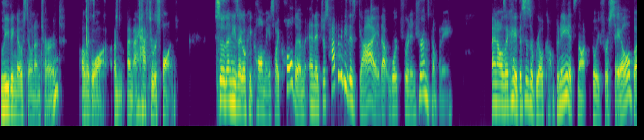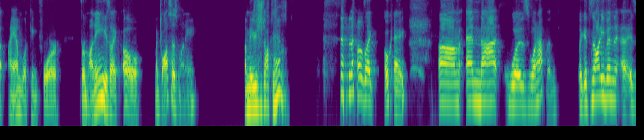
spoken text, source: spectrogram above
leaving no stone unturned, I was like, well, I'm, I'm, I have to respond. So then he's like, okay, call me. So I called him, and it just happened to be this guy that worked for an insurance company. And I was like, hey, this is a real company. It's not really for sale, but I am looking for for money. He's like, oh, my boss has money. Uh, maybe you should talk to him. and I was like, okay. Um, and that was what happened. Like, it's not even, uh, it's,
